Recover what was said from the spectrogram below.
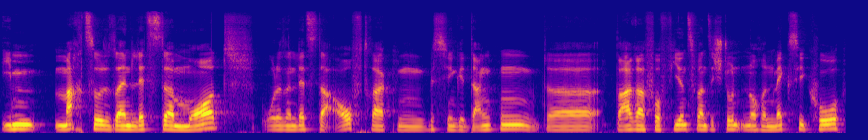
ihm macht so sein letzter Mord oder sein letzter Auftrag ein bisschen Gedanken. Da war er vor 24 Stunden noch in Mexiko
